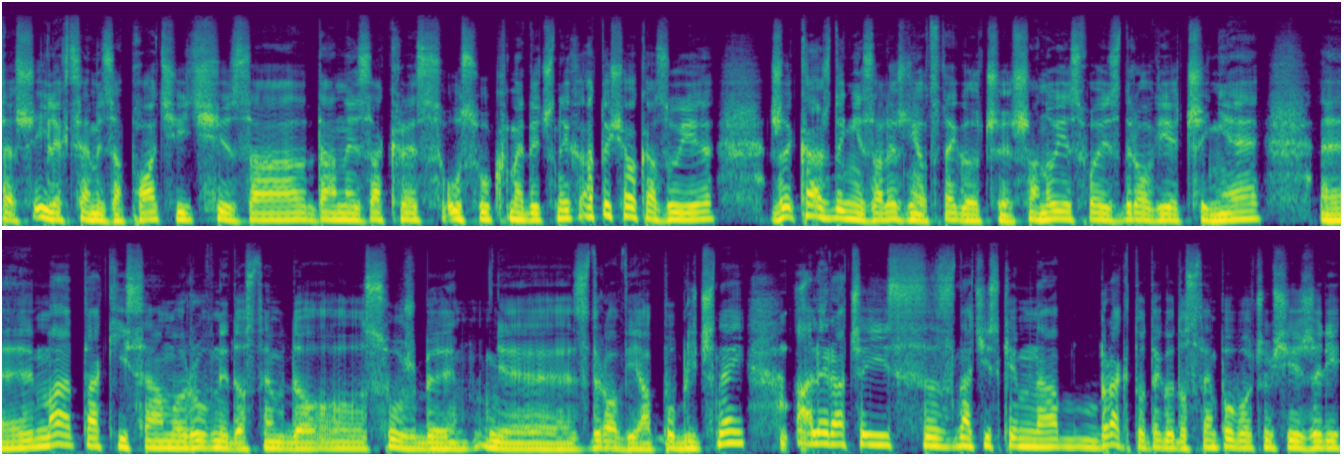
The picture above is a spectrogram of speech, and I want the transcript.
też ile chcemy zapłacić za dany zakres usług medycznych, a tu się okazuje, że każdy niezależnie od tego, czy szanuje swoje zdrowie, czy nie, e, ma taki sam równy dostęp do służby e, zdrowia publicznej, ale raczej z, z naciskiem na brak do tego dostępu, bo oczywiście jeżeli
